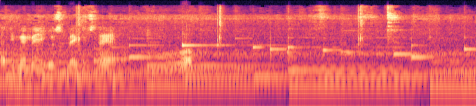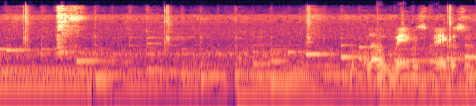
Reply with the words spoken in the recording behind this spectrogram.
ano may megos-megos na yan. Wop. Ano pala ang megos-megos oh.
